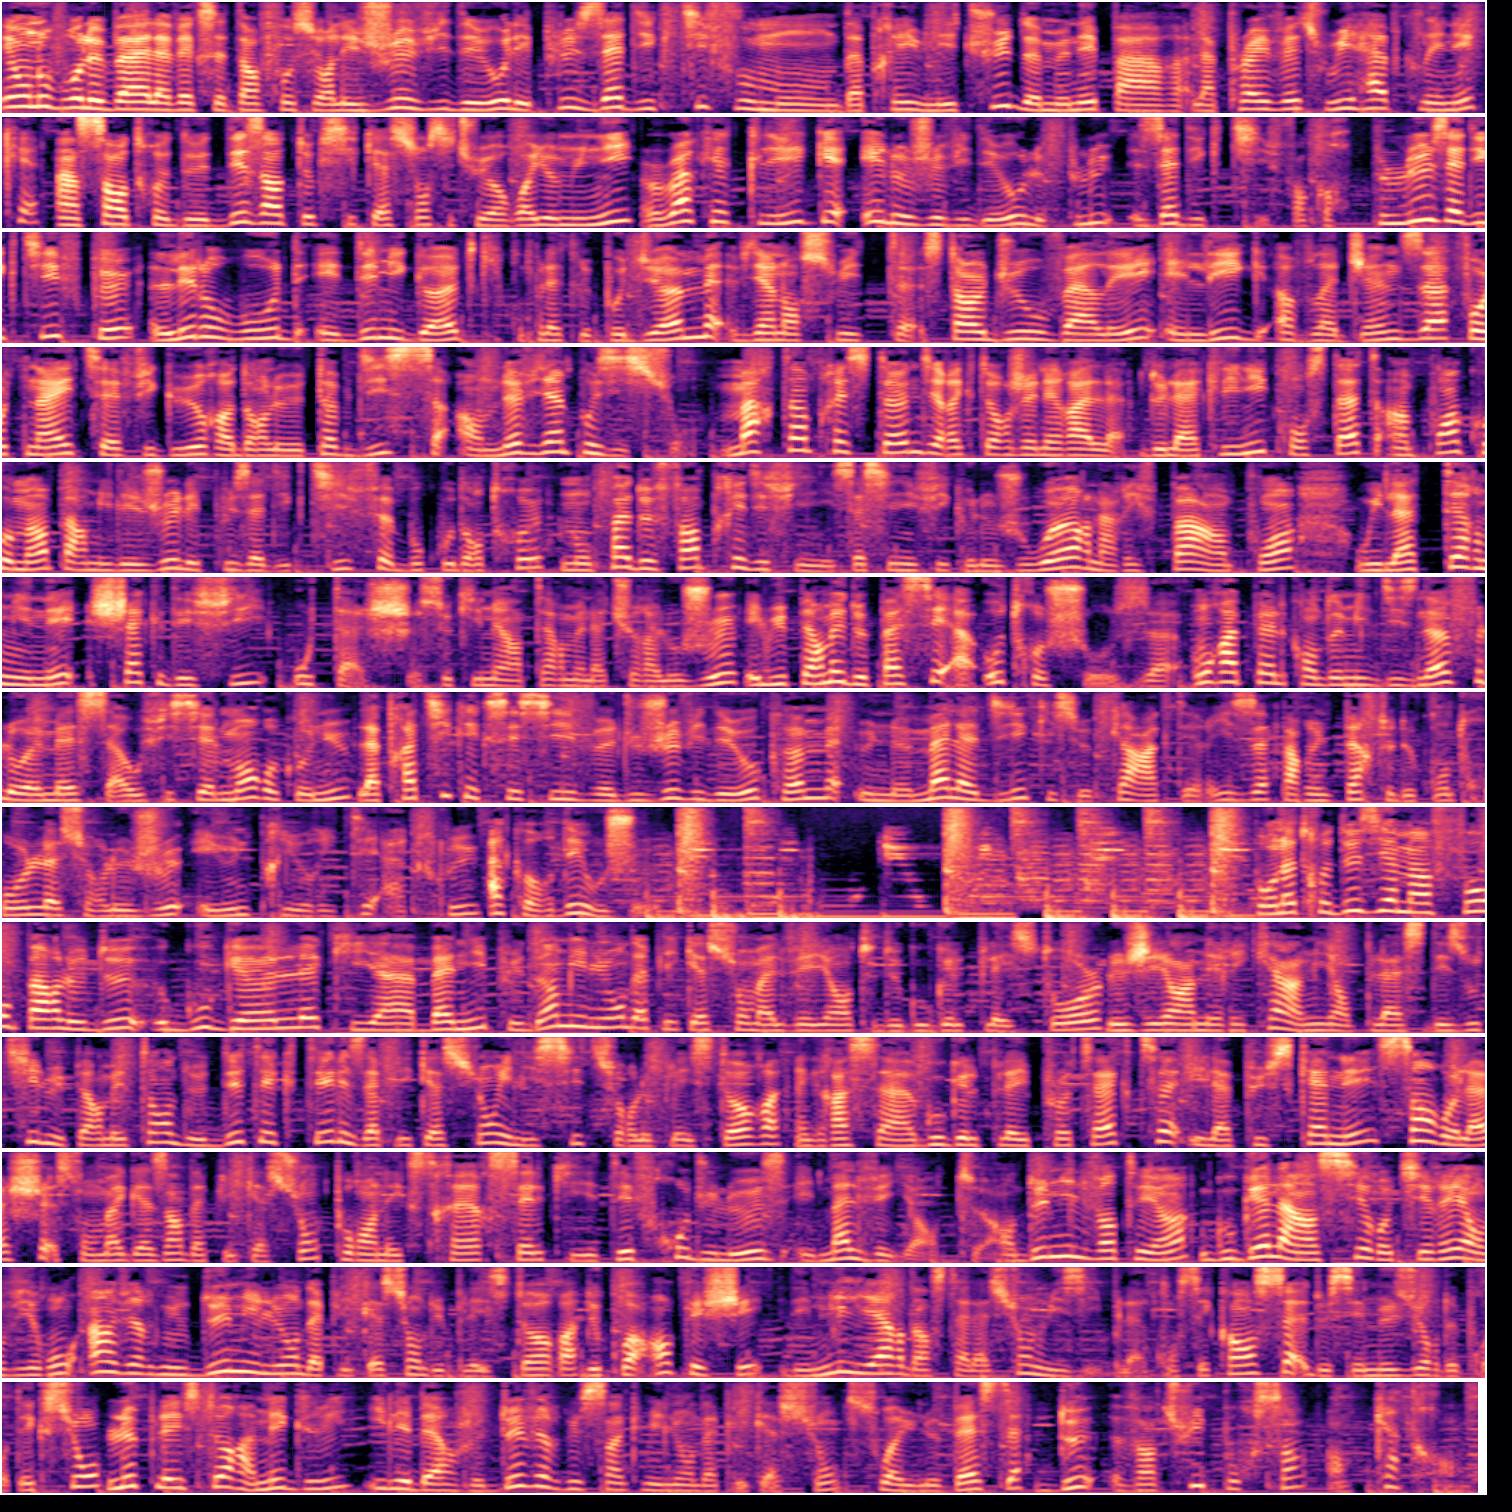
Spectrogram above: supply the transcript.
Et on ouvre le bal avec cette info sur les jeux vidéo les plus addictifs au monde. D'après une étude menée par la Private Rehab Clinic, un centre de désintoxication situé au Royaume-Uni, Rocket League est le jeu vidéo le plus addictif. Encore plus addictif que Littlewood et Demigod qui complètent le podium. Viennent ensuite Stardew Valley et League of Legends. Fortnite figure dans le top 10 en 9e position. Martin Preston, directeur général de la clinique, constate un point commun parmi les jeux les plus addictifs. Beaucoup d'entre eux n'ont pas de fin prédéfinie. Ça signifie que le joueur n'arrive pas à un point où il a terminé chaque défi ou tâche, ce qui met un terme naturel au jeu et lui permet de passer à autre chose. On rappelle qu'en 2019, l'OMS a officiellement reconnu la pratique excessive du jeu vidéo comme une maladie qui se caractérise par une perte de contrôle sur le jeu et une priorité accrue accordée au jeu. Pour notre deuxième info, on parle de Google qui a banni plus d'un million d'applications malveillantes de Google Play Store. Le géant américain a mis en place des outils lui permettant de détecter les applications illicites sur le Play Store. Grâce à Google Play Protect, il a pu scanner sans relâche son magasin d'applications pour en extraire celles qui étaient frauduleuses et malveillantes. En 2021, Google a ainsi retiré environ 1,2 million d'applications du Play Store, de quoi empêcher des milliards d'installations nuisibles. Conséquence, de ces mesures de protection, le Play Store a maigri. Il héberge 2,5 millions d'applications, soit une baisse de 28% en 4 ans.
